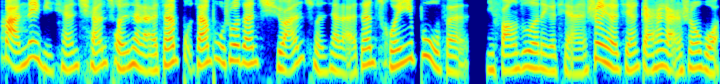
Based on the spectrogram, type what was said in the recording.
把那笔钱全存下来，咱不咱不说咱全存下来，咱存一部分你房租的那个钱，剩下的钱改善改善生活，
